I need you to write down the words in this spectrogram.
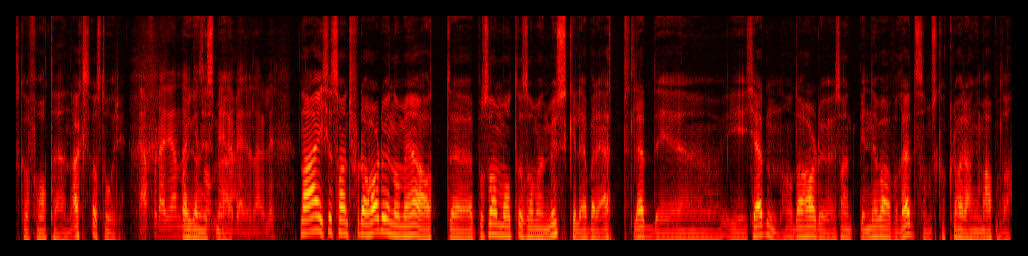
skal få til en ekstra stor. organisme. Ja, for der igjen, det er ikke sånn mer er bedre der eller? Nei, ikke sant, for da har du noe med at eh, på sånn måte som en muskel er bare ett ledd i, i kjeden, og da har du sant, bindevev og ledd som skal klare å henge med på det.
